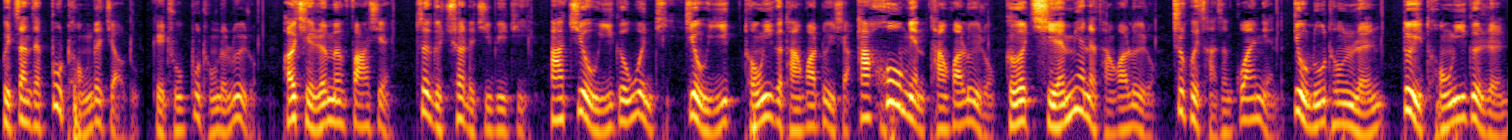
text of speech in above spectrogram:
会站在不同的角度给出不同的内容，而且人们发现这个 Chat GPT 它就一个问题，就一同一个谈话对象，它后面谈话内容和前面的谈话内容是会产生关联的，就如同人对同一个人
